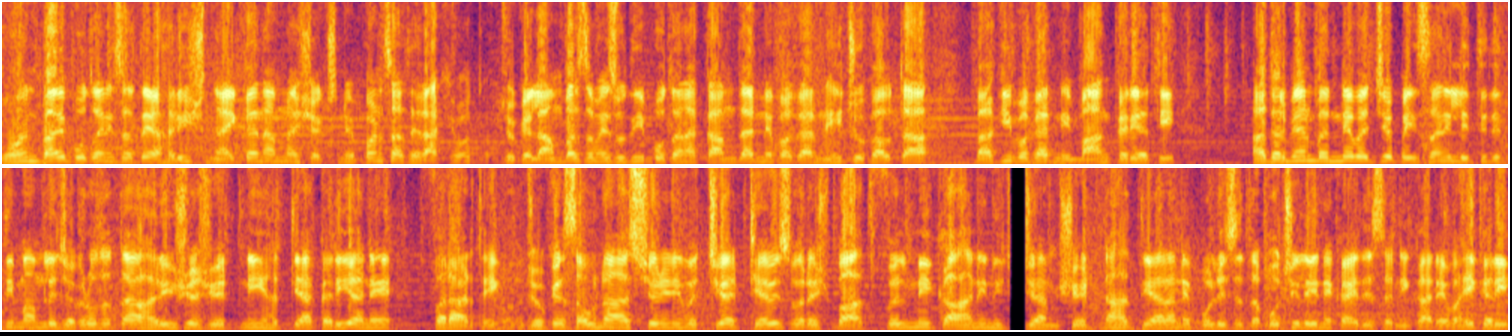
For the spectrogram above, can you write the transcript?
મોહનભાઈ પોતાની સાથે હરીશ નાયકા નામના શખ્સને પણ સાથે રાખ્યો હતો. જોકે લાંબા સમય સુધી પોતાના કામદારને પગાર નહીં ચૂકવતા બાકી પગારની માંગ કરી હતી. આ દરમિયાન બંને વચ્ચે પૈસાની લીતી દીતી મામલે ઝઘડો થતા હરીશે શેઠની હત્યા કરી અને ફરાર થઈ ગયો. જોકે સૌના આશ્ચર્યની વચ્ચે અઠ્યાવીસ વર્ષ બાદ ફિલ્મની કહાનીની જેમ શેઠના હત્યારાને પોલીસે દબોચી લઈને કાયદેસરની કાર્યવાહી કરી.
